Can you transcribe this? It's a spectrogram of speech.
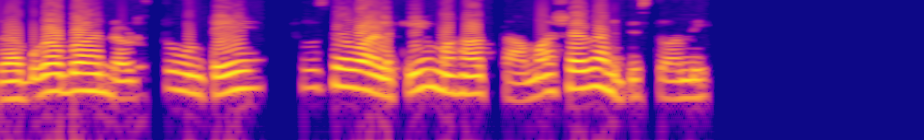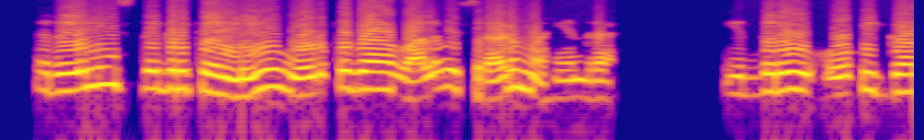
గబగబా నడుస్తూ ఉంటే చూసేవాళ్ళకి మహా తమాషాగా అనిపిస్తోంది. రైలింగ్స్ దగ్గరికి వెళ్ళి ఓడుపుగా వల విసిరాడు మహేంద్ర. ఇద్దరూ ఓపిగ్గా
